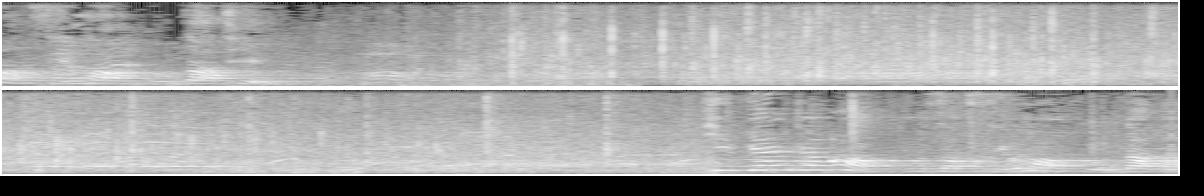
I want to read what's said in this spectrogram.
望小學管樂團、管樂隊。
